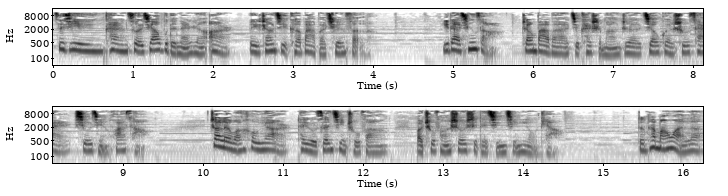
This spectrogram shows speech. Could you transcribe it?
最近看《做家务的男人二》，被张继科爸爸圈粉了。一大清早，张爸爸就开始忙着浇灌蔬菜、修剪花草。照料完后院，他又钻进厨房。把厨房收拾得井井有条，等他忙完了，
